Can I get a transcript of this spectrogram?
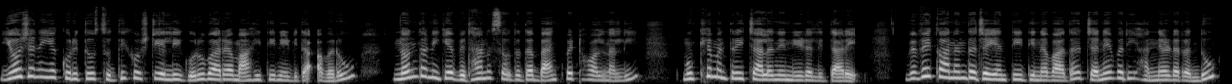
ಯೋಜನೆಯ ಕುರಿತು ಸುದ್ದಿಗೋಷ್ಠಿಯಲ್ಲಿ ಗುರುವಾರ ಮಾಹಿತಿ ನೀಡಿದ ಅವರು, ನೋಂದಣಿಗೆ ವಿಧಾನಸೌಧದ ಬ್ಯಾಂಕ್ವೆಟ್ ಹಾಲ್ನಲ್ಲಿ ಮುಖ್ಯಮಂತ್ರಿ ಚಾಲನೆ ನೀಡಲಿದ್ದಾರೆ. ವಿವೇಕಾನಂದ ಜಯಂತಿ ದಿನವಾದ ಜನವರಿ ಹನ್ನೆರಡರಂದು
